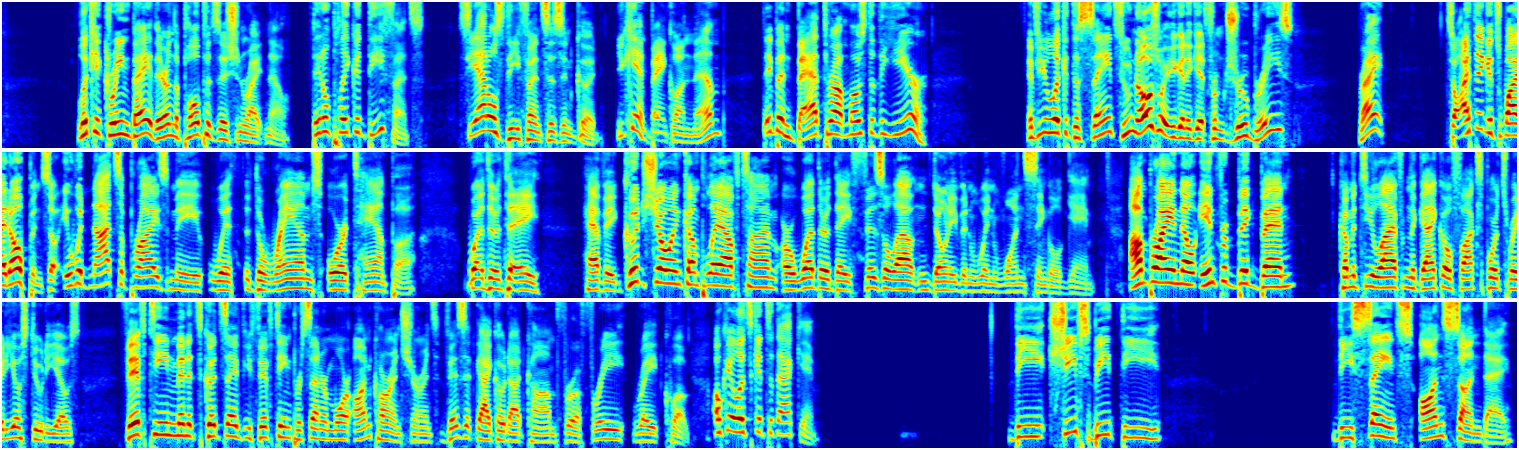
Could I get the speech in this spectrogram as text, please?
Look at Green Bay. They're in the pole position right now. They don't play good defense. Seattle's defense isn't good. You can't bank on them. They've been bad throughout most of the year. If you look at the Saints, who knows what you're going to get from Drew Brees, right? So I think it's wide open. So it would not surprise me with the Rams or Tampa whether they have a good showing come playoff time or whether they fizzle out and don't even win one single game. I'm Brian Noe in for Big Ben, coming to you live from the Geico Fox Sports Radio studios. 15 minutes could save you 15% or more on car insurance. Visit geico.com for a free rate quote. Okay, let's get to that game. The Chiefs beat the the Saints on Sunday.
